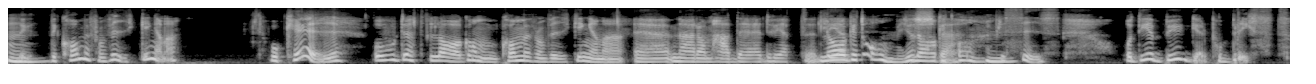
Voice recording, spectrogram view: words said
Mm. Det, det kommer från vikingarna. Okej. Ordet lagom kommer från vikingarna eh, när de hade, du vet, det- Laget om, just laget det. om, Mm. precis. Och det bygger på brist.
